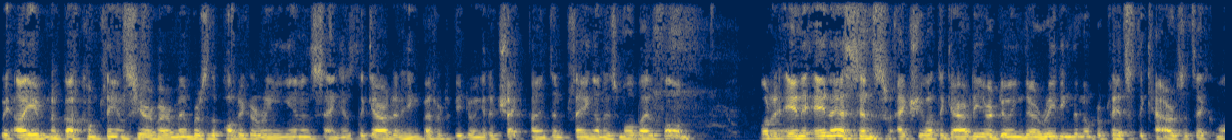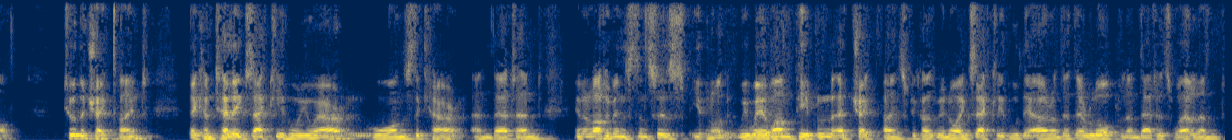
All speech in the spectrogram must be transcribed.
we, I even have got complaints here where members of the public are ringing in and saying, "Has the guard anything better to be doing at a checkpoint than playing on his mobile phone?" But in in essence, actually, what the Gardaí are doing, they're reading the number plates of the cars as they come up to the checkpoint. They can tell exactly who you are, who owns the car, and that. And in a lot of instances, you know, we wave on people at checkpoints because we know exactly who they are and that they're local and that as well. And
